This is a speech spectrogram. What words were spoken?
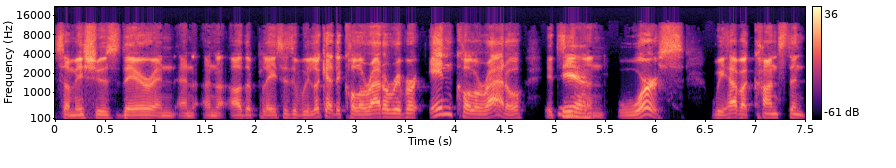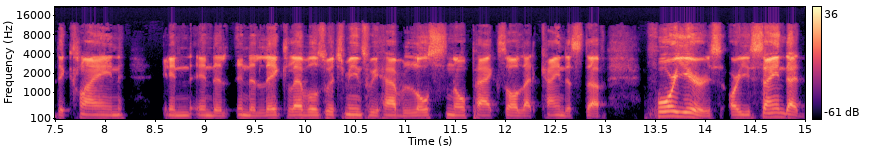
some issues there and and, and other places. If we look at the Colorado River in Colorado, it's yeah. even worse. We have a constant decline in in the in the lake levels, which means we have low snowpacks, all that kind of stuff four years, are you saying that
